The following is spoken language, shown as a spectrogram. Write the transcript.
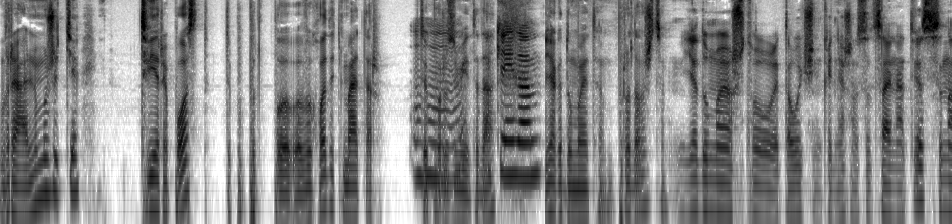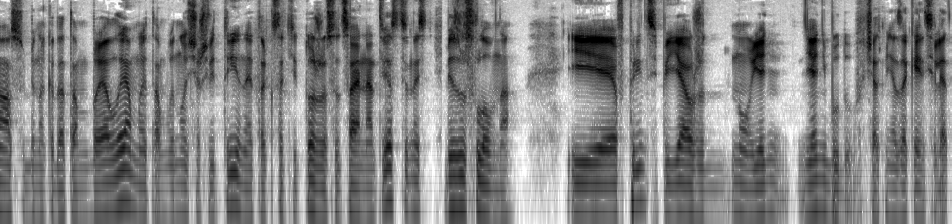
в реальному житті. Твій репост, типу, по- по- виходить метр. Типу, Мгм. розумієте, да? Окей, да. Як думаєте, продовжиться? Я думаю, что это очень, конечно, социально ответственно, особенно когда там БЛМ и там выносишь витрины. Это, кстати, тоже социальная ответственность, безусловно. И, в принципе, я уже, ну, я, не- я не буду, сейчас меня заканчелят.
